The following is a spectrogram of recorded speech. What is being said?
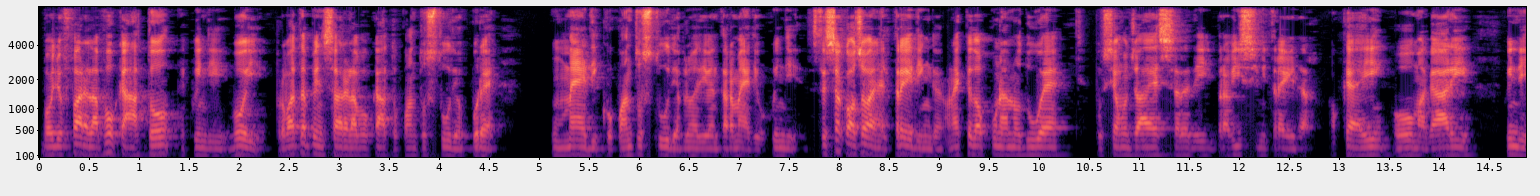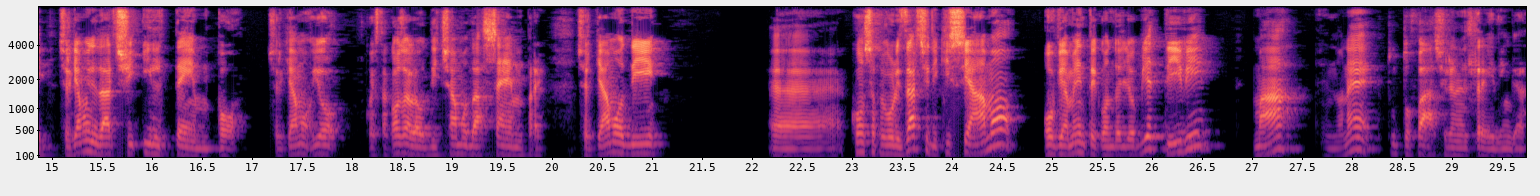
voglio fare l'avvocato e quindi voi provate a pensare l'avvocato quanto studia oppure un medico quanto studia prima di diventare medico. Quindi stessa cosa va nel trading, non è che dopo un anno o due possiamo già essere dei bravissimi trader, ok? O magari quindi cerchiamo di darci il tempo, cerchiamo, io questa cosa lo diciamo da sempre, cerchiamo di eh, consapevolizzarci di chi siamo, ovviamente con degli obiettivi, ma non è tutto facile nel trading,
